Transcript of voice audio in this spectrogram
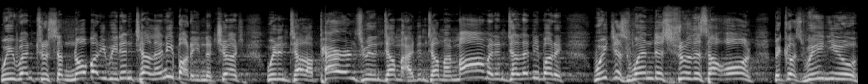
We went through some, nobody, we didn't tell anybody in the church. We didn't tell our parents. We didn't tell, my, I didn't tell my mom. I didn't tell anybody. We just went this through this our own because we knew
